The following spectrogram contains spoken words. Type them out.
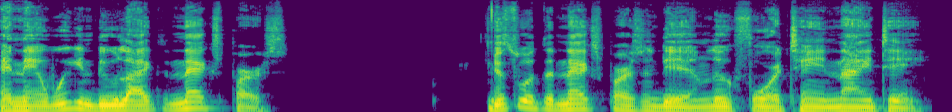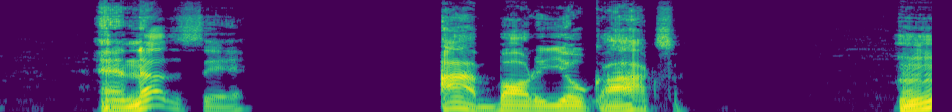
And then we can do like the next person. This is what the next person did in Luke 14, 19. And another said, I bought a yoke of oxen. Hmm?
